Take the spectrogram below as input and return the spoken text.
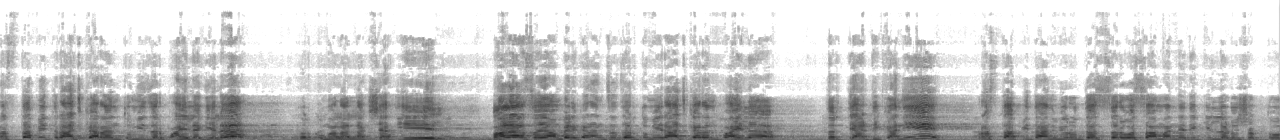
प्रस्थापित राजकारण तुम्ही जर पाहिलं गेलं तर तुम्हाला लक्षात येईल. बाळासाहेब आंबेडकरांचं जर तुम्ही राजकारण पाहिलं तर त्या ठिकाणी प्रस्थापितांविरुद्ध सर्वसामान्य देखील लढू शकतो.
